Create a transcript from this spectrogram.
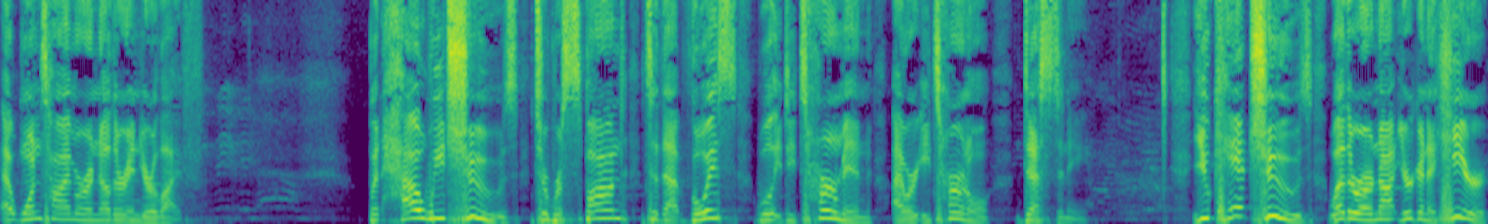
at one time or another in your life. But how we choose to respond to that voice will determine our eternal destiny. You can't choose whether or not you're going to hear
